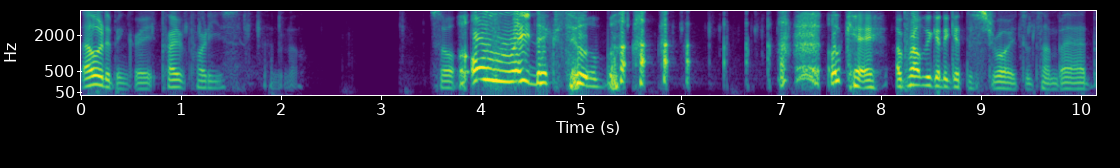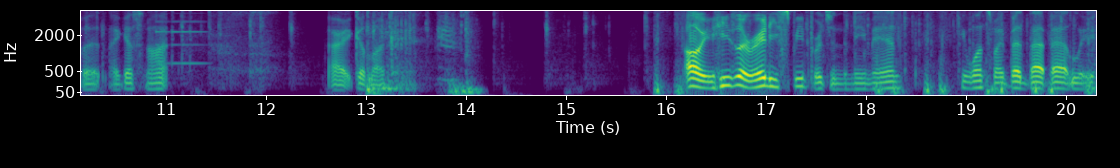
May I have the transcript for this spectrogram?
That would have been great. Private parties. I don't know. So, oh, right next to him. okay, I'm probably gonna get destroyed since I'm bad, but I guess not. Alright, good luck. Oh, he's already speed bridging to me, man. He wants my bed that badly.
